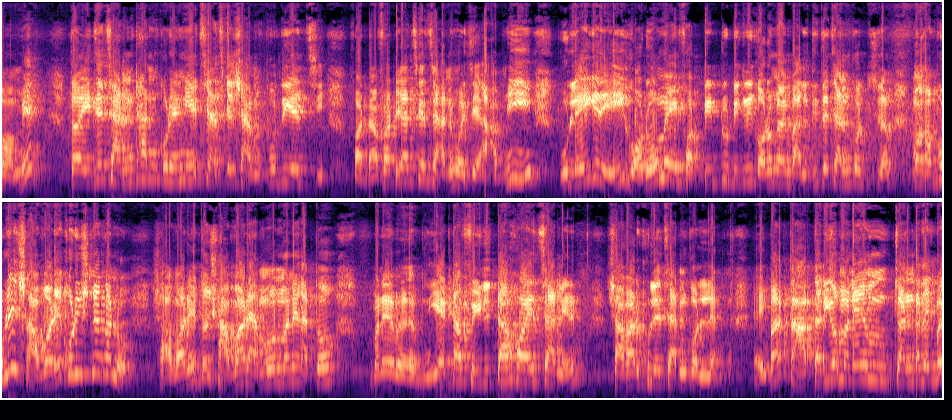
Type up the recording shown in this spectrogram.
মমে তো এই যে চান ঠান করে নিয়েছি আজকে শ্যাম্পু দিয়েছি। ফটাফটি আজকে চান হয়েছে। আমি ভুলেই গেলে এই গরমে ফর্টি টু ডিগ্রি গরমে আমি বালতিতে চান করছিলাম। মা বলে সাভারে করিস না কেন? সাভারে তো সাভার এমন মানে এত মানে ইয়েটা ফিলটা হয় চানের। সাবার খুলে চান করলে। এইবার তাড়াতাড়িও মানে চানটা দেখবে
